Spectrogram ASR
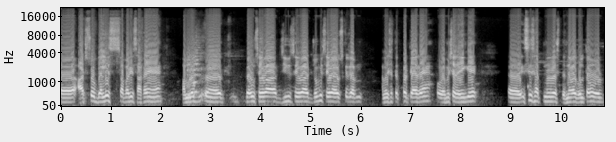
आठ सौ बयालीस हमारी शाखाएँ हैं। हम लोग गौ सेवा, जीव सेवा, जो भी सेवा है, उसके लिए हम हमेशा तत्पर तैयार हैं और हमेशा रहेंगे। इसी साथ में बस धन्यवाद बोलता हूँ और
